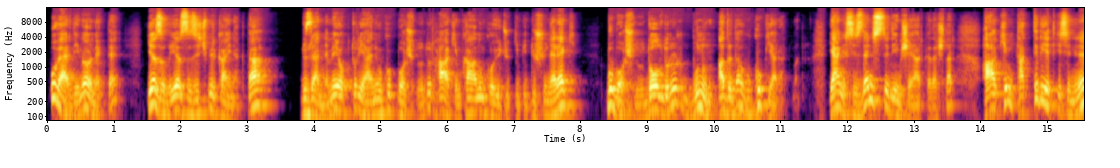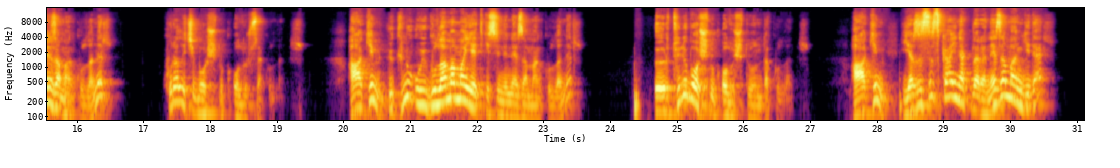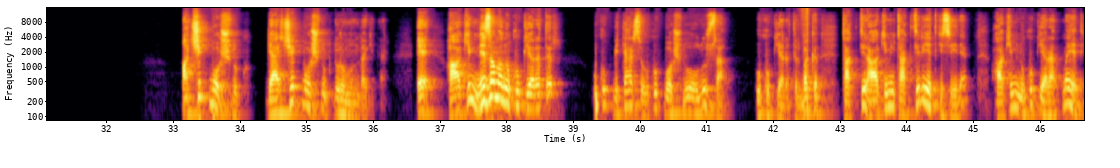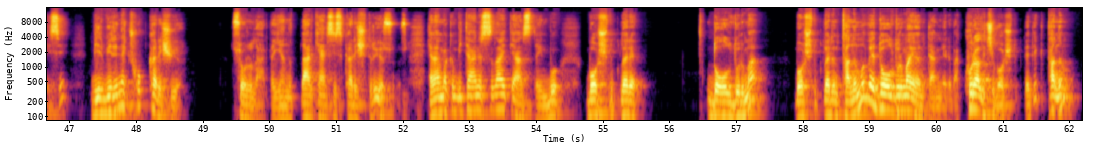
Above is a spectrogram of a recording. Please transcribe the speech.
bu verdiğim örnekte yazılı yazısız hiçbir kaynakta düzenleme yoktur. Yani hukuk boşluğudur. Hakim kanun koyucu gibi düşünerek bu boşluğu doldurur. Bunun adı da hukuk yaratmadır. Yani sizden istediğim şey arkadaşlar hakim takdir yetkisini ne zaman kullanır? Kural içi boşluk olursa kullanır. Hakim hükmü uygulamama yetkisini ne zaman kullanır? Örtülü boşluk oluştuğunda kullanır. Hakim yazısız kaynaklara ne zaman gider? Açık boşluk, gerçek boşluk durumunda gider. E hakim ne zaman hukuk yaratır? Hukuk biterse, hukuk boşluğu olursa hukuk yaratır. Bakın takdir, hakimin takdir yetkisiyle hakimin hukuk yaratma yetkisi birbirine çok karışıyor sorularda. Yanıtlarken siz karıştırıyorsunuz. Hemen bakın bir tane slide yansıtayım. Bu boşlukları doldurma, boşlukların tanımı ve doldurma yöntemleri. Bak kural içi boşluk dedik. Tanım,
